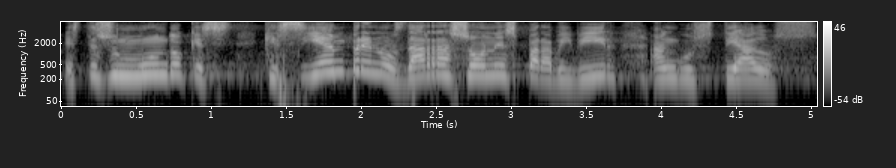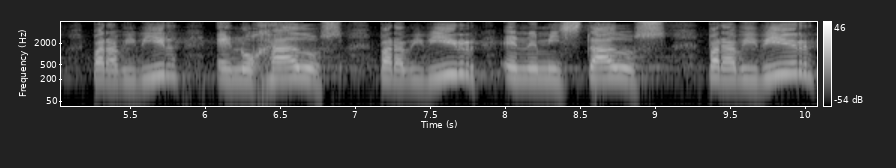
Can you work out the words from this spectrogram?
Este es un mundo que, que siempre nos da razones para vivir angustiados, para vivir enojados, para vivir enemistados, para vivir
